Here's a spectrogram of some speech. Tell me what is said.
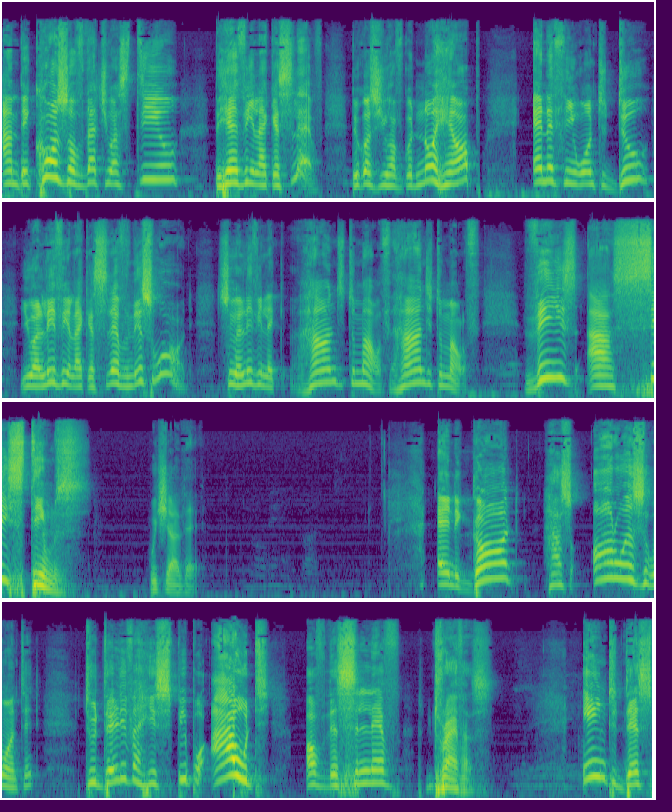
And because of that, you are still behaving like a slave. Because you have got no help. Anything you want to do, you are living like a slave in this world. So you're living like hand to mouth, hand to mouth. These are systems which are there. And God has always wanted to deliver his people out of the slave drivers. In today's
